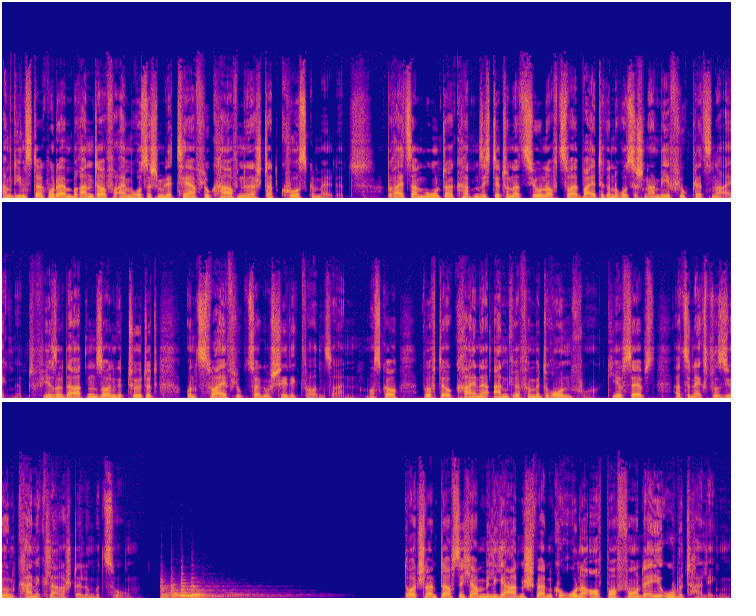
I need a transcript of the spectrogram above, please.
Am Dienstag wurde ein Brand auf einem russischen Militärflughafen in der Stadt Kurs gemeldet. Bereits am Montag hatten sich Detonationen auf zwei weiteren russischen Armeeflugplätzen ereignet. Vier Soldaten sollen getötet und zwei Flugzeuge beschädigt worden sein. Moskau wirft der Ukraine Angriffe mit Drohnen vor. Kiew selbst hat zu den Explosionen keine klare Stellung bezogen. Deutschland darf sich am milliardenschweren Corona-Aufbaufonds der EU beteiligen.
